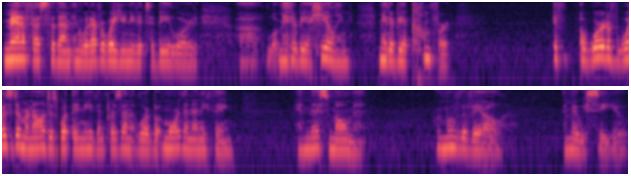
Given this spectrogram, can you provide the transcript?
manifests to them in whatever way you need it to be, Lord. Uh, Lord, may there be a healing. May there be a comfort if a word of wisdom or knowledge is what they need, then present it, Lord. But more than anything, in this moment, remove the veil and may we see you.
